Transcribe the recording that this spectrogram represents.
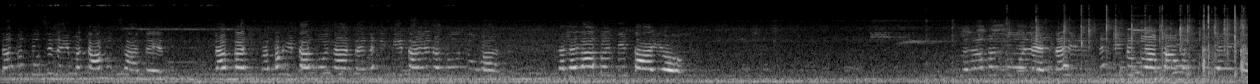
Dapat po sila yung matakot sa atin. Dapat mapakita po natin na hindi tayo natutuwag. Nalalaban din tayo. Salamat po ulit dahil nandito po ang bawat Pilipino.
